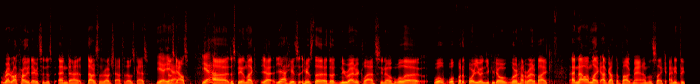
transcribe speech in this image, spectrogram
Red Rock Harley Davidson and uh, Daughters of the Road, shout out to those guys. Yeah, those yeah. gals. Yeah. Uh, just being like, yeah, yeah. Here's here's the the new rider class. You know, we'll uh we'll we'll foot it for you, and you can go learn how to ride a bike. And now I'm like, I've got the bug, man. I'm just like, I need to.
